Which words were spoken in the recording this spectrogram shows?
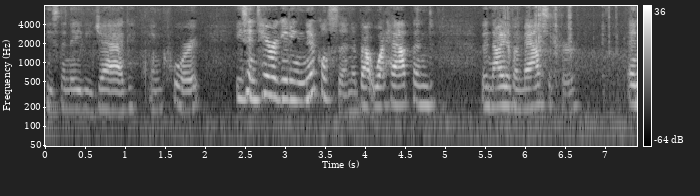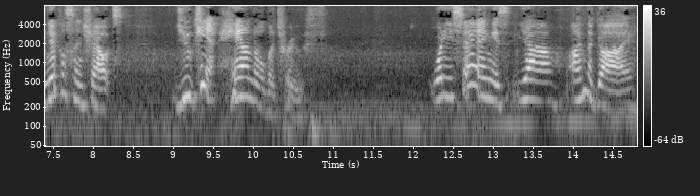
He's the Navy JAG in court. He's interrogating Nicholson about what happened the night of a massacre. And Nicholson shouts, You can't handle the truth. What he's saying is, Yeah, I'm the guy.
